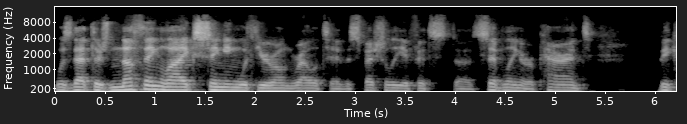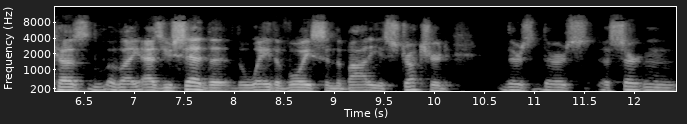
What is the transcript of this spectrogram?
was that there's nothing like singing with your own relative, especially if it's a sibling or a parent, because, like as you said, the the way the voice and the body is structured there's there's a certain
